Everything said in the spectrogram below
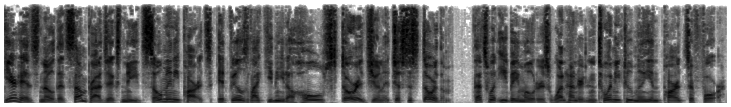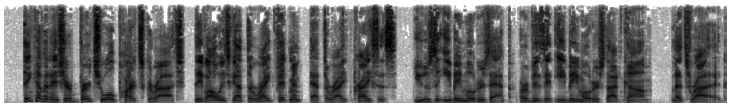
Gearheads know that some projects need so many parts, it feels like you need a whole storage unit just to store them. That's what eBay Motors 122 million parts are for. Think of it as your virtual parts garage. They've always got the right fitment at the right prices. Use the eBay Motors app or visit ebaymotors.com. Let's ride.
